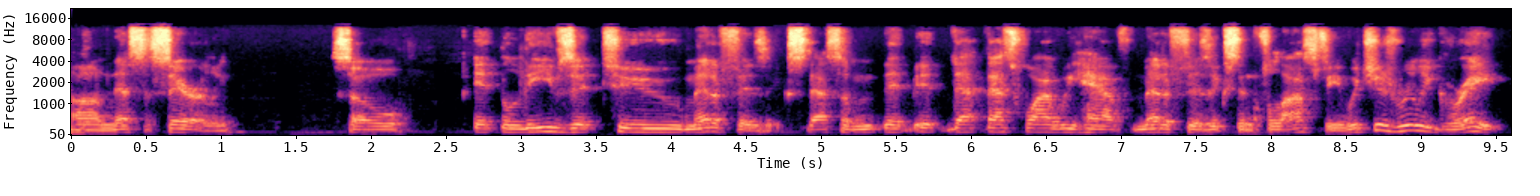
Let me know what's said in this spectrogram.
um, necessarily. So it leaves it to metaphysics. That's a it, it, that that's why we have metaphysics and philosophy, which is really great.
